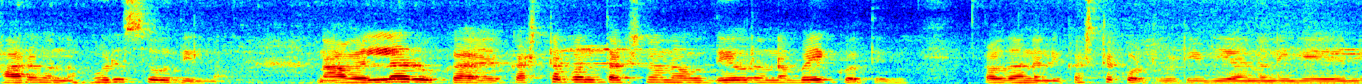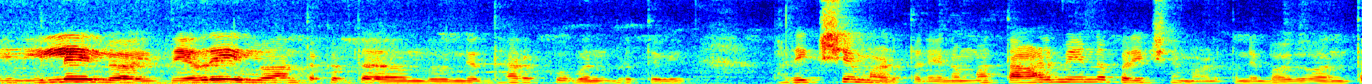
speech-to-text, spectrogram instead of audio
ಭಾರವನ್ನು ಹೊರಿಸೋದಿಲ್ಲ. ನಾವೆಲ್ಲರೂ ಕಷ್ಟ ಬಂದ ತಕ್ಷಣ ನಾವು ದೇವರನ್ನು ಬೈಕೋತೀವಿ. ಹೌದಾ, ನನಗೆ ಕಷ್ಟ ಕೊಟ್ಬಿಟ್ಟಿದೆಯಾ, ನನಗೆ ನೀನು ಇಲ್ಲೇ ಇಲ್ವಾ ದೇವರೇ ಇಲ್ವಾ ಅಂತಕ್ಕಂಥ ಒಂದು ನಿರ್ಧಾರಕ್ಕೂ ಬಂದುಬಿಡ್ತೀವಿ. ಪರೀಕ್ಷೆ ಮಾಡ್ತಾನೆ, ನಮ್ಮ ತಾಳ್ಮೆಯನ್ನು ಪರೀಕ್ಷೆ ಮಾಡ್ತಾನೆ ಭಗವಂತ.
